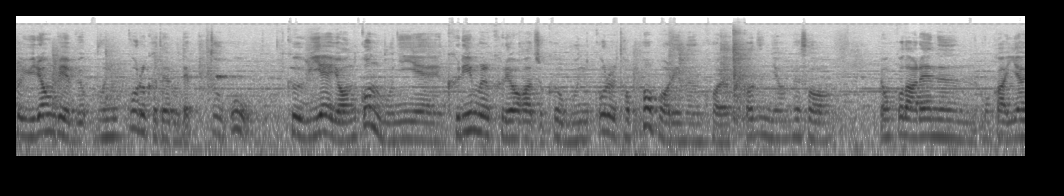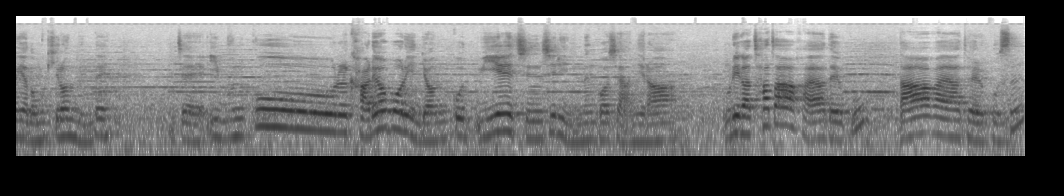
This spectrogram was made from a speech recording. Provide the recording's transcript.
그 위령비의 무- 문구를 그대로 냅두고 그 위에 연꽃 무늬에 그림을 그려가지고 그 문구를 덮어버리는 거였거든요. 그래서 연꽃 아래는 뭔가 이야기가 너무 길었는데 이제 이 문구를 가려버린 연꽃 위에 진실이 있는 것이 아니라 우리가 찾아가야 되고 나아가야 될 곳은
